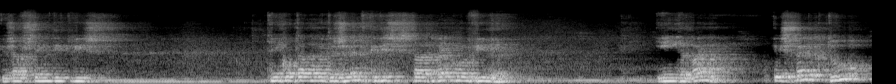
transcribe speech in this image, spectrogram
Eu já vos tenho dito isto. Tenho encontrado muita gente que diz que está bem com a vida. E ainda bem, eu espero que tu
